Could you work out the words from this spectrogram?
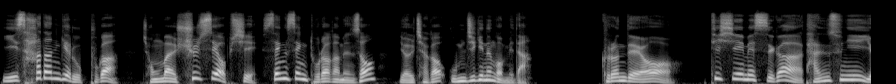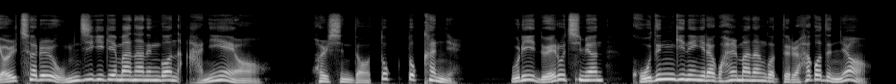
이 4단계 루프가 정말 쉴 새 없이 쌩쌩 돌아가면서 열차가 움직이는 겁니다. 그런데요, TCMS가 단순히 열차를 움직이게만 하는 건 아니에요. 훨씬 더 똑똑한 일. 우리 뇌로 치면 고든 기능이라고 할 만한 것들을 하거든요.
